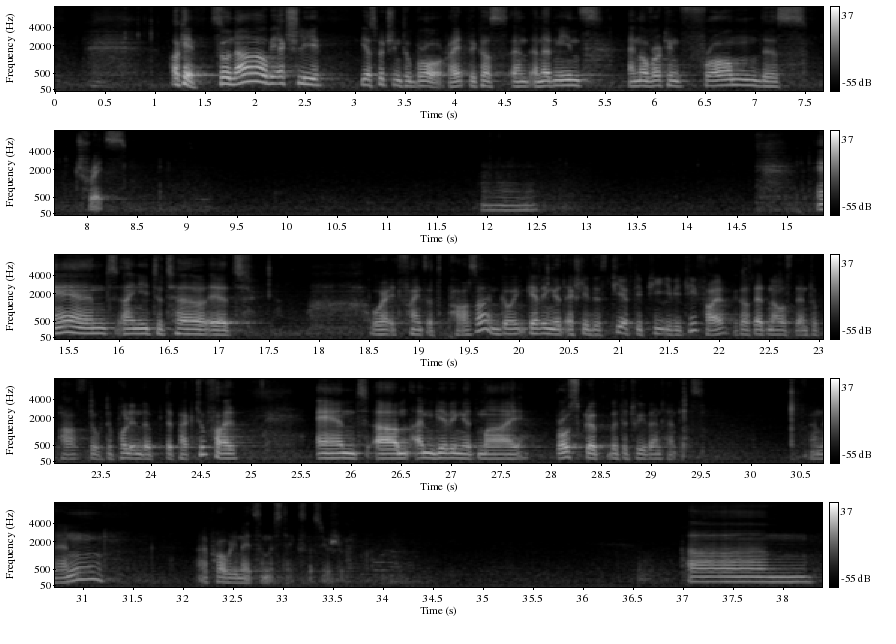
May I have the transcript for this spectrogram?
Okay, so now we actually we are switching to Bro, right? Because and, and that means I'm now working from this trace. Mm. And I need to tell it where it finds its parser. I'm going, giving it actually this TFTP EVT file because that knows then to parse to, to pull in the, the PAC2 file. And um, I'm giving it my bro script with the two event handlers. And then I probably made some mistakes as usual. Um,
